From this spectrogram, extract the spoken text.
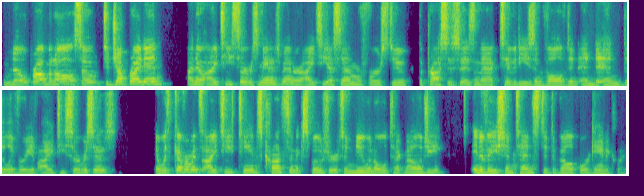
No problem at all. So, to jump right in, I know IT service management or ITSM refers to the processes and the activities involved in end to end delivery of IT services. And with government's IT teams' constant exposure to new and old technology, innovation tends to develop organically.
